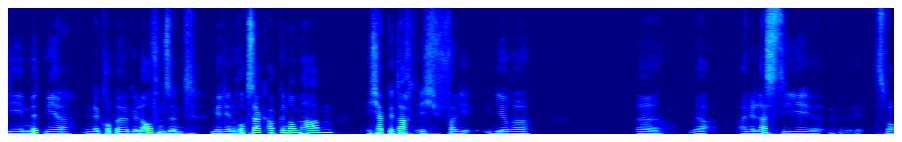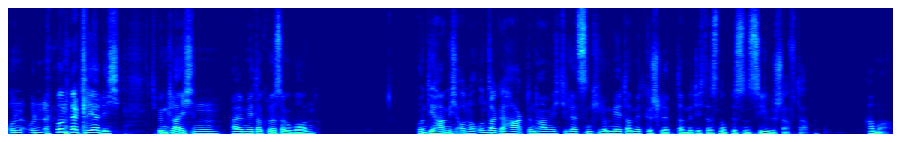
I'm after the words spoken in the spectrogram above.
die mit mir in der Gruppe gelaufen sind, mir den Rucksack abgenommen haben. Ich habe gedacht, ich verliere äh, ja, eine Last, die, äh, das war un, un, unerklärlich. Ich bin gleich einen halben Meter größer geworden. Und die haben mich auch noch untergehakt und haben mich die letzten Kilometer mitgeschleppt, damit ich das noch bis ins Ziel geschafft habe. Hammer.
